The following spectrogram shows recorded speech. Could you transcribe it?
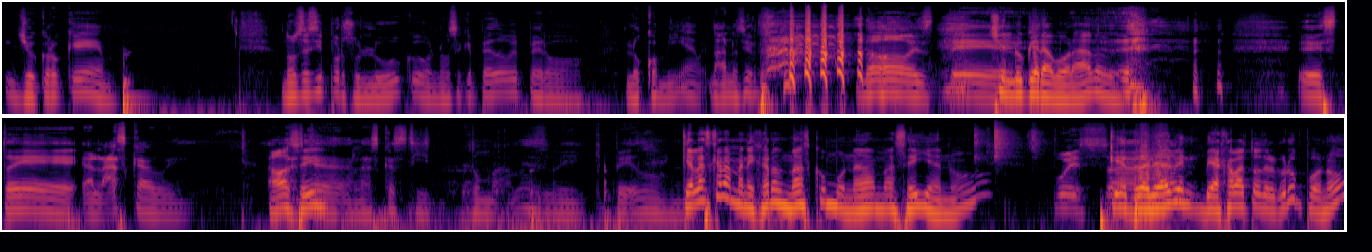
yo creo que. No sé si por su look o no sé qué pedo, güey, pero lo comía. güey. No, no es cierto. no, este. Che, look elaborado. güey. Este. Alaska, güey. Ah, Alaska, sí. Alaska, sí. No mames, güey. Qué pedo. güey. Que Alaska la manejaron más como nada más ella, ¿no? Pues. Que en ajá. realidad viajaba todo el grupo, ¿no?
